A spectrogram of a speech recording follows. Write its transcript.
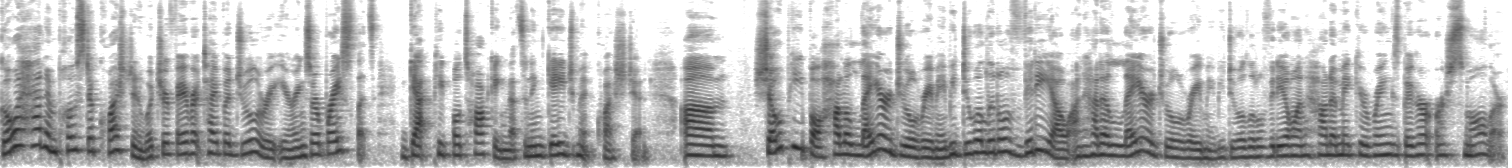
go ahead and post a question. What's your favorite type of jewelry, earrings or bracelets? Get people talking. That's an engagement question. Um, show people how to layer jewelry. Maybe do a little video on how to layer jewelry. Maybe do a little video on how to make your rings bigger or smaller.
